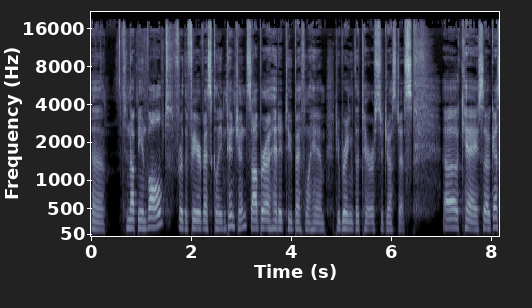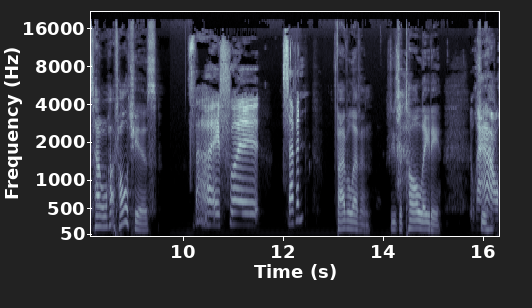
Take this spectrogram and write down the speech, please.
uh, to not be involved for the fear of escalating tension, Sabra headed to Bethlehem to bring the terrorists to justice. Okay, so guess how tall she is? Five foot seven? 5'11. She's a tall lady. Wow.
